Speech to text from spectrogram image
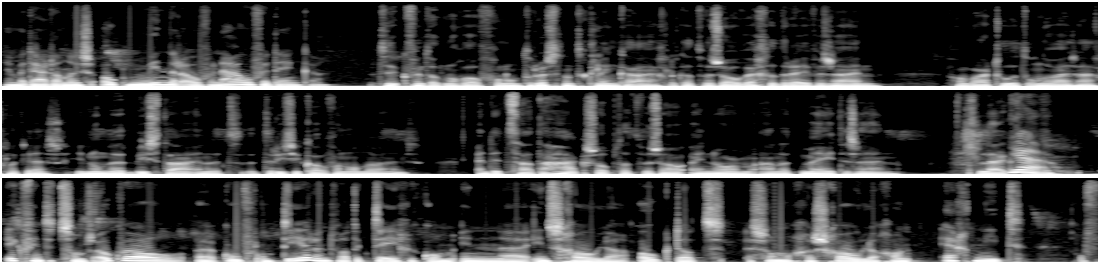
En we daar dan dus ook minder over na hoeven denken. Ik vind het ook nog wel verontrustend klinken eigenlijk, dat we zo weggedreven zijn van waartoe het onderwijs eigenlijk is. Je noemde het BISTA en het, het risico van onderwijs. En dit staat de haaks op dat we zo enorm aan het meten zijn. Lijkt Ja, het. ik vind het soms ook wel eh, confronterend wat ik tegenkom in, eh, in scholen. Ook dat sommige scholen gewoon echt niet, of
